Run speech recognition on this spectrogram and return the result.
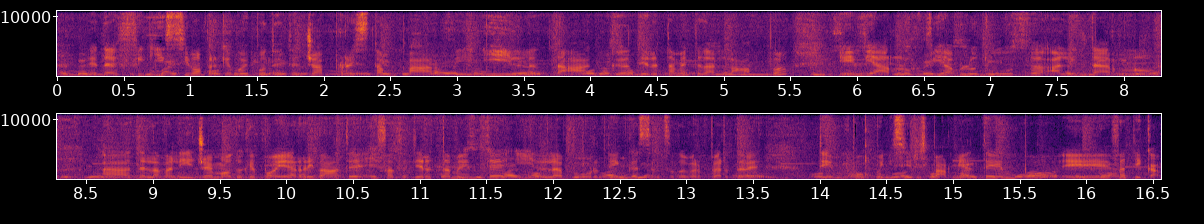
ed è fighissima perché voi potete già prestamparvi il tag direttamente dall'app e inviarlo via Bluetooth all'interno eh, della valigia in modo che poi arrivate e fate direttamente il boarding senza dover perdere tempo, quindi si risparmia tempo e fatica.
